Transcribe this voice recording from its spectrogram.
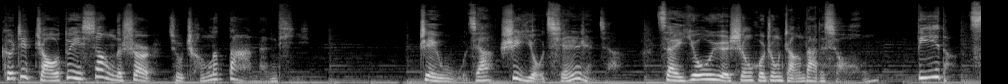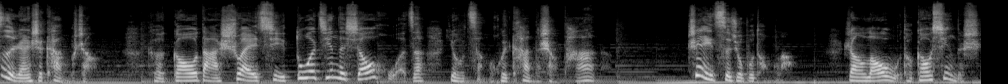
可这找对象的事儿就成了大难题。这武家是有钱人家。在优越生活中长大的小红，低的自然是看不上，可高大帅气多金的小伙子又怎么会看得上她呢？这次就不同了，让老五头高兴的是，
